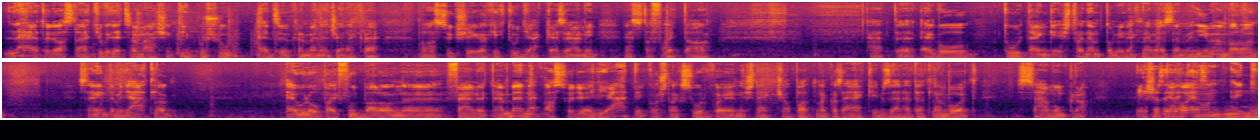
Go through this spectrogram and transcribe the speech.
lehet, hogy azt látjuk, hogy egyszer másik típusú edzőkre, menedzserekre van szükség, akik tudják kezelni ezt a fajta hát ego túltengést, vagy nem tudom minek nevezzem, mert nyilvánvalóan szerintem egy átlag európai futballon felnőtt embernek az, hogy ő egy játékosnak szurkoljon és ne egy csapatnak, az elképzelhetetlen volt számunkra. És azért De ez egy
